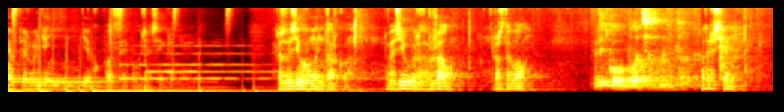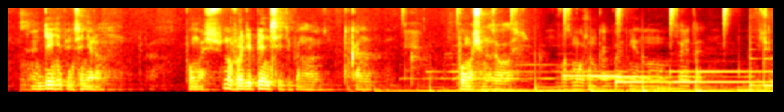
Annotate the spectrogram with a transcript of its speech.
Меня в первый день деоккупации, получается, играли. Развозил гуманитарку. Возил, разгружал, раздавал. Від кого була ця гуманітарка? От россиян. Деньги пенсионерам. Помощь. Ну, вроде пенсии, типа, ну, такая ну, помощью называлась. Возможен как бы обмен, но за это ничего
